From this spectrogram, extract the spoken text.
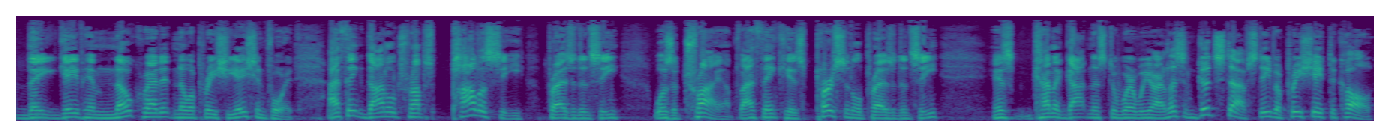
they gave him no credit, no appreciation for it. I think Donald Trump's policy presidency was a triumph. I think his personal presidency has kind of gotten us to where we are. Listen, good stuff, Steve. Appreciate the call.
